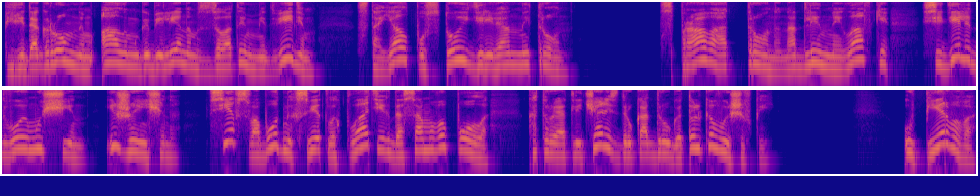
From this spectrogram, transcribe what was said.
Перед огромным алым гобеленом с золотым медведем стоял пустой деревянный трон. Справа от трона на длинной лавке сидели двое мужчин и женщина, все в свободных светлых платьях до самого пола, которые отличались друг от друга только вышивкой. У первого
